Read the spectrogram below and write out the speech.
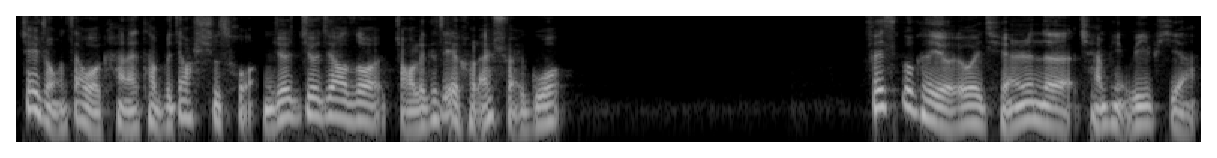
这种在我看来，它不叫试错，你这就叫做找了个借口来甩锅。Facebook 有一位前任的产品 VP 啊。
